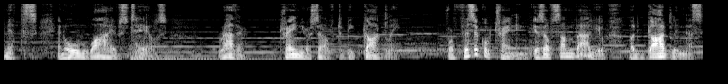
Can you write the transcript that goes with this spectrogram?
myths and old wives' tales. Rather, train yourself to be godly for physical training is of some value, but godliness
